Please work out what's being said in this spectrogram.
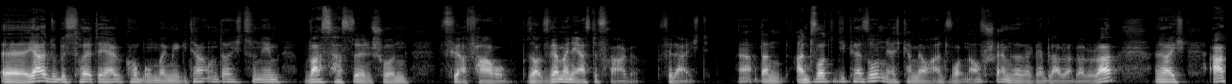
äh, ja, du bist heute hergekommen, um bei mir Gitarrenunterricht zu nehmen. Was hast du denn schon für Erfahrung? So, das wäre meine erste Frage, vielleicht. Ja, dann antwortet die Person, ja, ich kann mir auch Antworten aufschreiben, dann sagt er bla bla bla bla. Dann sage ich, ah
